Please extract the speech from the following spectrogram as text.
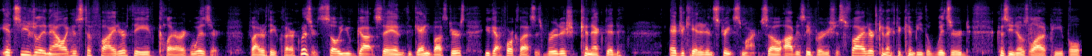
it's usually analogous to fighter, thief, cleric, wizard. Fighter, thief, cleric, wizard. So you've got, say, in the gangbusters, you've got four classes: brutish, connected, educated, and street smart. So obviously, brutish is fighter. Connected can be the wizard because he knows a lot of people.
